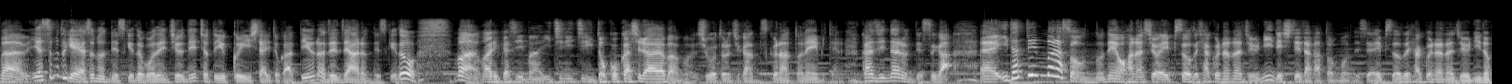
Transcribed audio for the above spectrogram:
まあ休む時は休むんですけど、午前中ね、ちょっとゆっくりしたりとかっていうのは全然あるんですけど、まあ、わりかし、まあ一日にどこかしら、まあ仕事の時間作らんとね、みたいな感じになるんですが、えー、伊田天マラソンのね、お話はエピソード172でしてたかと思うんですよ。エピソード172の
